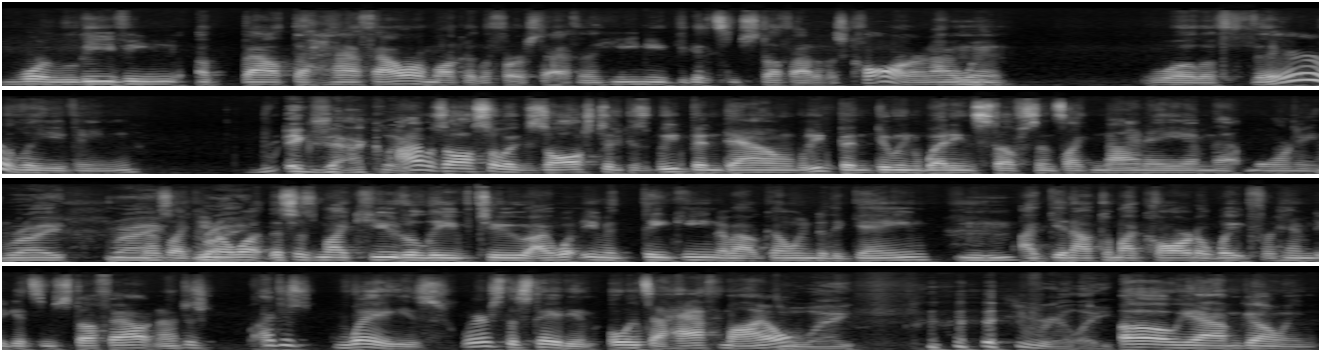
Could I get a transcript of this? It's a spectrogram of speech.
were leaving about the half hour mark of the first half, and he needed to get some stuff out of his car. And I Mm-hmm. went, "Well, if they're leaving." exactly. I was also exhausted because we'd been down, we'd been doing wedding stuff since like 9 a.m. that morning. right. Right. And I was like, you right. know what? This is my cue to leave too. I wasn't even thinking about going to the game. Mhm. I get out to my car to wait for him to get some stuff out, and I just, I just ways. Where's the stadium? Oh, it's a half mile. No way. really. Oh yeah, I'm going.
